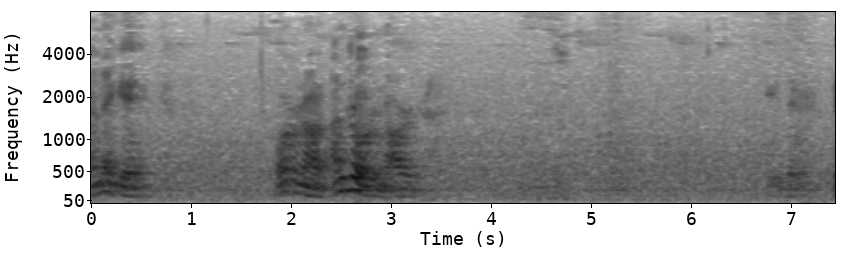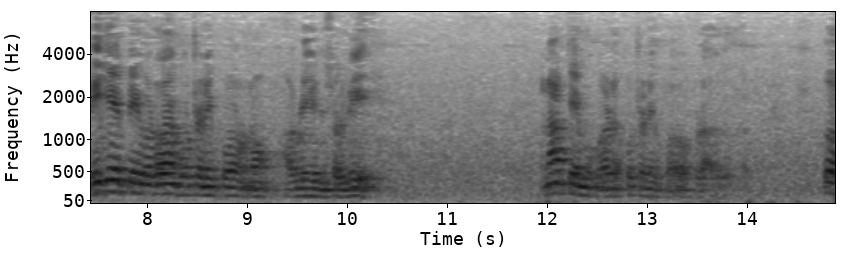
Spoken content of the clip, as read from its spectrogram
அன்னைக்கு ஒரு நாள் அன்று ஒரு நாள் இது பிஜேபியோட தான் கூட்டணி போகணும் அப்படின்னு சொல்லி அதிமுகவோட கூட்டணி போகக்கூடாது. இப்போ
